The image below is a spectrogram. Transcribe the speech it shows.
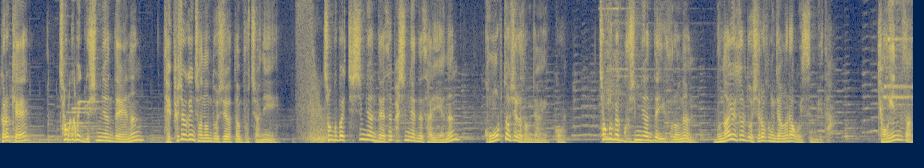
그렇게 1960년대에는 대표적인 전원 도시였던 부천이 1970년대에서 80년대 사이에는 공업 도시로 성장했고 1990년대 이후로는 문화예술 도시로 성장을 하고 있습니다. 경인선,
